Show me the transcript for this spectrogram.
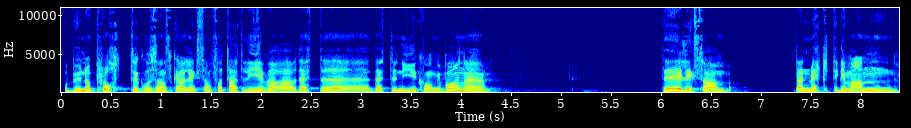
Og begynner å plotte hvordan han skal liksom få tatt livet av dette, dette nye kongebarnet. Det er liksom den mektige mannen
